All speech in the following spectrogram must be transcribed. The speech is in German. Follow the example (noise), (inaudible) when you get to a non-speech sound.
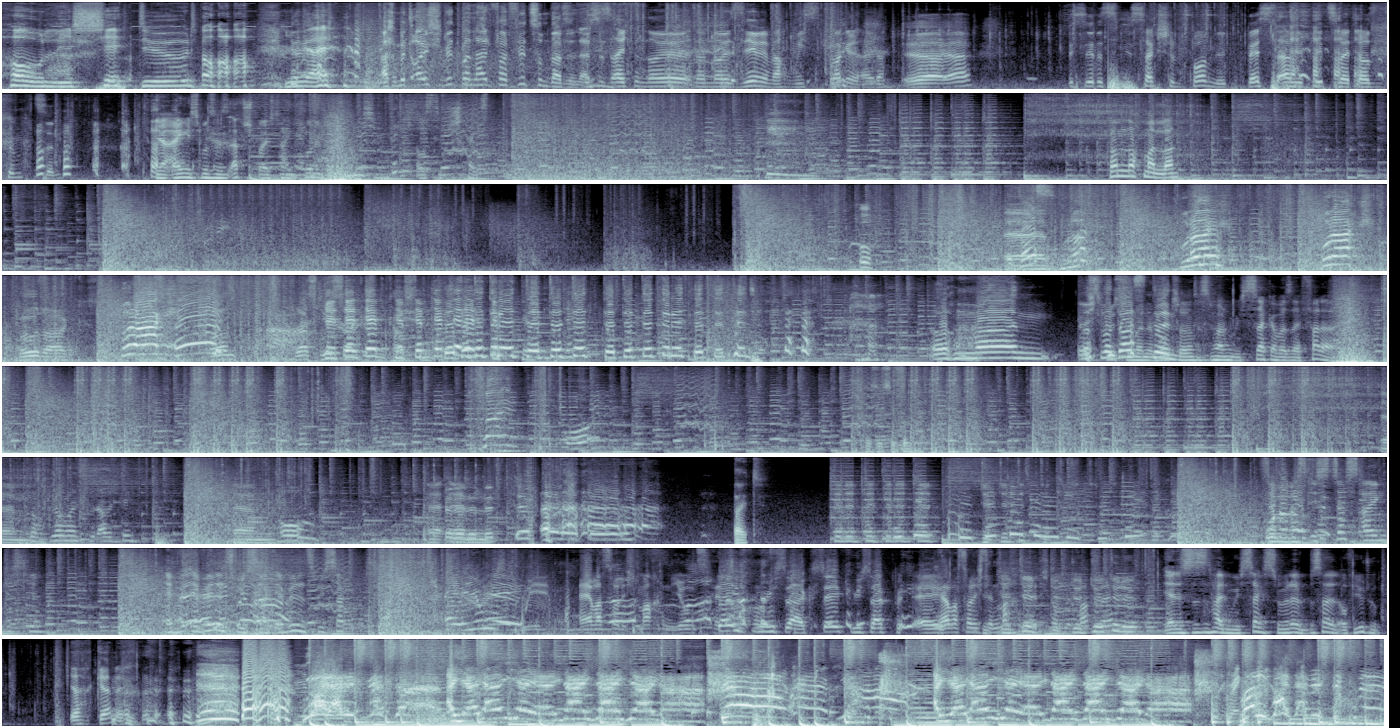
Holy shit, dude. Oh, (laughs) Junge, Alter. Ach, mit euch wird man halt verführt zum Daddeln. Das Also. ist eigentlich eine neue, eine neue Serie machen, We Struggle, Alter. ja, ja. Ich sehe das Misak schon vor mir. Beste AWP 2015. (laughs) Ja, eigentlich muss man das abspeichern. Entschuldigung, komm nicht weg aus dem Scheiß. Komm nochmal lang. Äh, Burak? Burak? Burak? Burak. Burak! Und das. Och Mann. Was Ich war das denn? Mutter. Das war ein Resuck, aber sei Vater. Das ist Sekunden. Ähm, Noch blau eins mit AWP. ähm, Oh. äh, ähm. (laughs) Zeit. Sag mal, was ist das eigentlich hier? Er will, er will ins Resuck, er will ins Resuck. Ey, Junge! Hä, was soll ich machen, Jungs? Safe Resuck, safe Resuck, ey. Ja, was soll ich denn machen? Ja, das ist halt ein Resuck, du bist halt auf YouTube. Ja, gerne. Mal an die Fresse! Mal!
